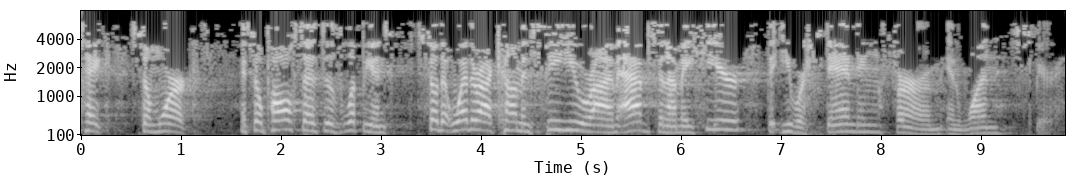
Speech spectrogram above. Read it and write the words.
take some work. And so Paul says to the Philippians, so that whether I come and see you or I am absent, I may hear that you are standing firm in one spirit.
